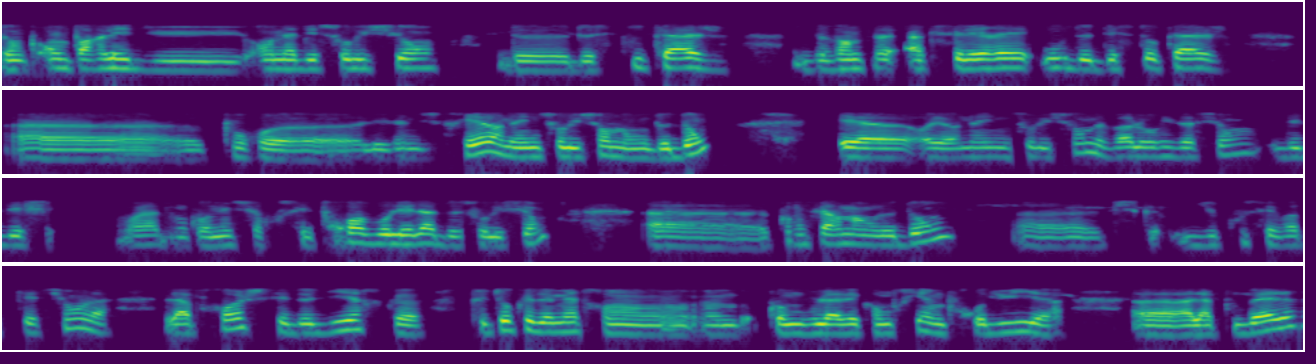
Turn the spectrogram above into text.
Donc on parlait du, on a des solutions de, de stickage, de vente accélérée ou de déstockage pour les industriels. On a une solution donc de don et, euh, et, on a une solution de valorisation des déchets. Voilà, donc on est sur ces trois volets-là de solutions. Euh, concernant le don, euh, puisque du coup c'est votre question, l'approche c'est de dire que plutôt que de mettre, comme vous l'avez compris, un produit à la poubelle,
